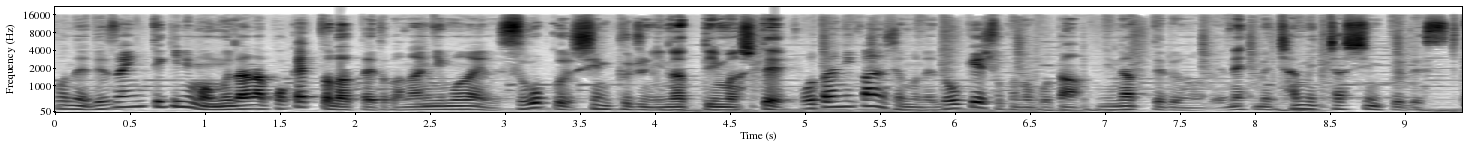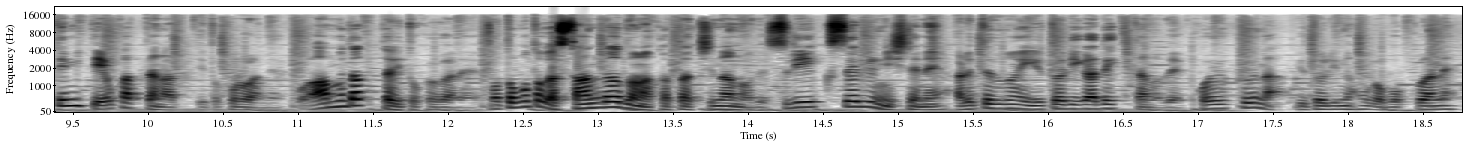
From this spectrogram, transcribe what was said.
これねデザイン的にも無駄なポケットだったりとか何にもないのですごくシンプルになっていましてボタンに関してもね同系色のボタンになってるのでねめちゃめちゃシンプルです。してみてよかったなっていうところはねこうアームだったりとかがねもともとがスタンダードな形なので 3XL にしてねある程度のゆとりができたのでこういう風なゆとりの方が僕はね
